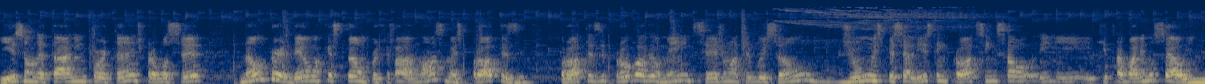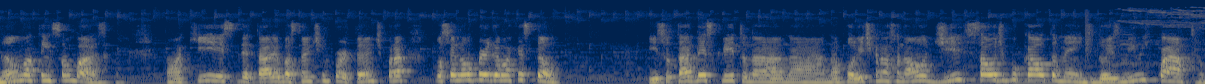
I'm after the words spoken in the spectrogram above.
E isso é um detalhe importante para você não perder uma questão, porque fala, nossa, mas prótese, prótese provavelmente seja uma atribuição de um especialista em prótese em que trabalhe no céu e não na atenção básica. Então aqui esse detalhe é bastante importante para você não perder uma questão. Isso está descrito na, na, na, Política Nacional de Saúde Bucal também, de 2004.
